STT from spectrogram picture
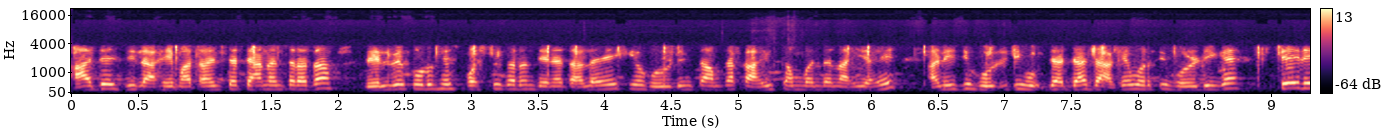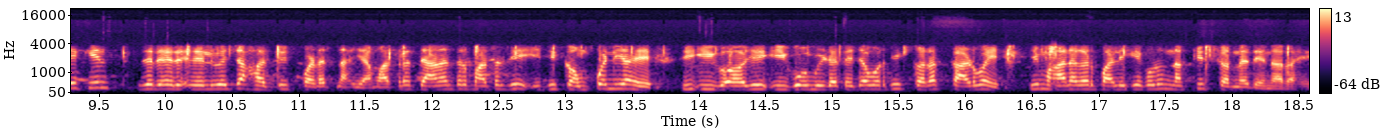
आदेश दिला आहे. मात्र आणि त्या- त्यानंतर आता रेल्वेकडून हे स्पष्टीकरण देण्यात आलं आहे की होल्डिंगचा आमचा काही संबंध नाही आहे. आणि जी होल- जी हो- ज्या जागेवरती होल्डिंग आहे ते देखील रेल्वेच्या हद्दीत पडत नाही. मात्र त्यानंतर मात्र जी जी कंपनी आहे ती इगो जी इगो मीडिया त्याच्यावरती कडक कारवाई ही महानगरपालिकेकडून नक्कीच करण्यात येणार आहे.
